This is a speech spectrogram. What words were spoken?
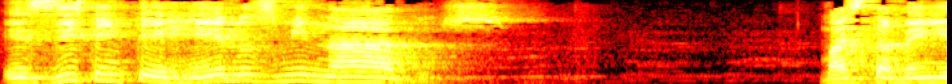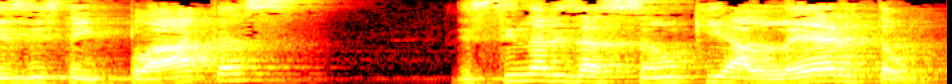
existem terrenos minados, mas também existem placas de sinalização que alertam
